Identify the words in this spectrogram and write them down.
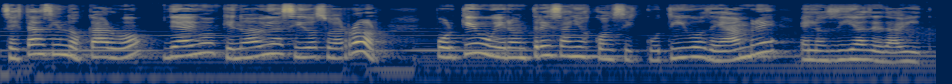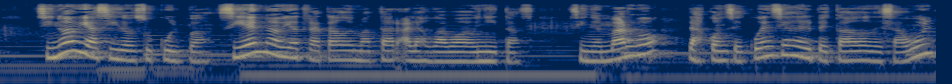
se está haciendo cargo de algo que no había sido su error. ¿Por qué hubieron tres años consecutivos de hambre en los días de David? Si no había sido su culpa, si él no había tratado de matar a las gabaonitas. Sin embargo, las consecuencias del pecado de Saúl,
